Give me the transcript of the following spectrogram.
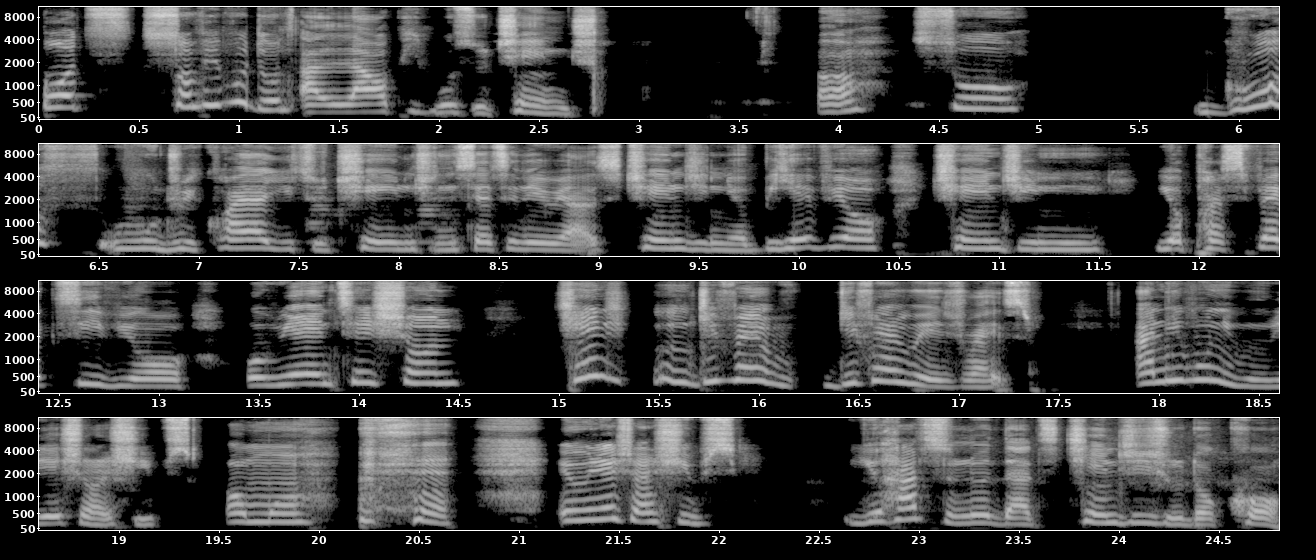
But some people don't allow people to change uh so growth would require you to change in certain areas, change in your behavior, change in your perspective, your orientation, change in different different ways, right? And even in relationships, or more in relationships, you have to know that changes would occur.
